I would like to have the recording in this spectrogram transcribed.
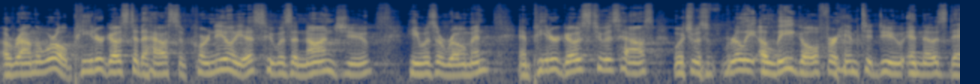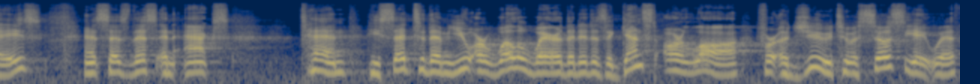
around the world. Peter goes to the house of Cornelius, who was a non Jew. He was a Roman. And Peter goes to his house, which was really illegal for him to do in those days. And it says this in Acts 10, he said to them, You are well aware that it is against our law for a Jew to associate with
